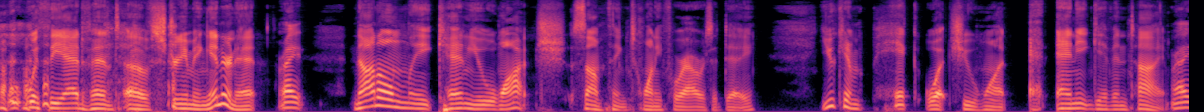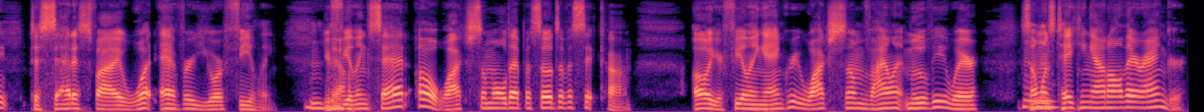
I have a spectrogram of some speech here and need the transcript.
with the advent of streaming internet, Right. not only can you watch something 24 hours a day, you can pick what you want at any given time Right. to satisfy whatever you're feeling. You're Yeah. feeling sad? Oh, watch some old episodes of a sitcom. Oh, you're feeling angry? Watch some violent movie where someone's taking out all their anger.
